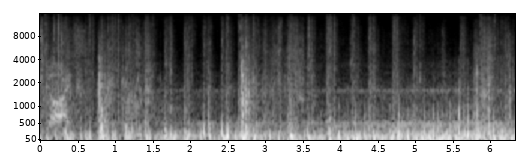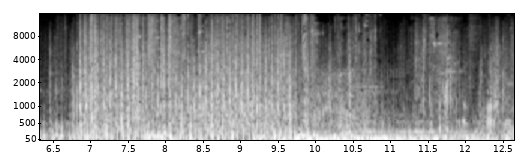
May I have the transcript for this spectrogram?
skies. Oh, fuck, man.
